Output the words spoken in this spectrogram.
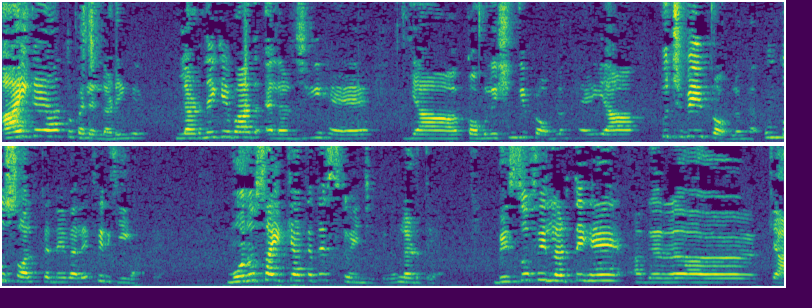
आ ही गया तो पहले लड़ेंगे। लड़ने के बाद एलर्जी है, या कॉगुलेशन की प्रॉब्लम है, या कुछ भी प्रॉब्लम है, उनको सॉल्व करने वाले फिर ही आते हैं मोनोसाइट क्या करते हैं? तरह लड़ते हैं। बेसोफिल लड़ते हैं अगर आ, क्या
